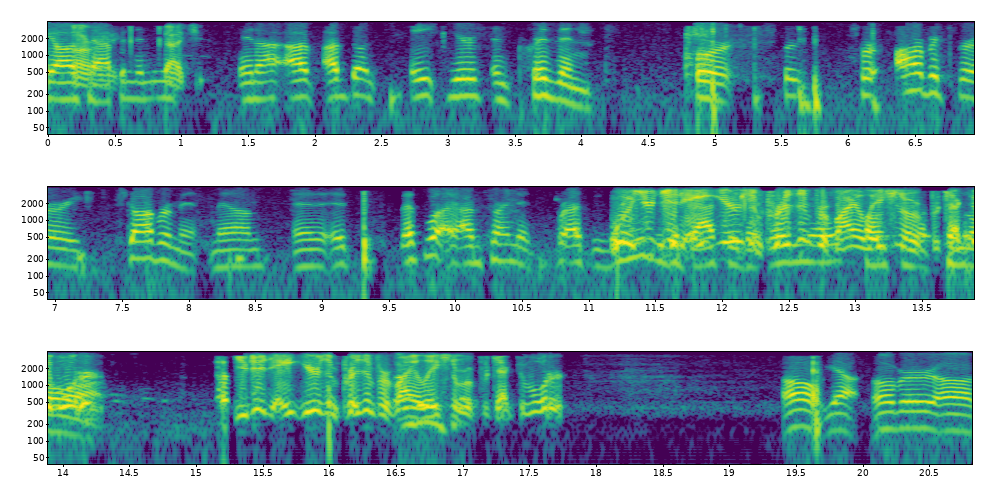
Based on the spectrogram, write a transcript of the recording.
chaos right. happened to me. And I, I've I've done eight years in prison for for for arbitrary government, man, and it's that's what I'm trying to express. Is Well, need you did eight years in prison for violation of a protective order? You did eight years in prison for violation of a protective order? Oh yeah, over. Uh,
